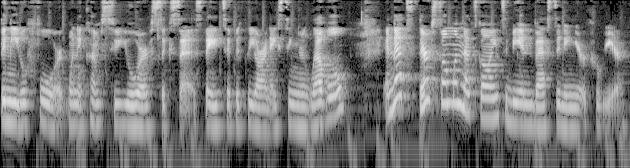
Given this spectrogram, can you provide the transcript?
the needle forward when it comes to your success. They typically are in a senior level, and that's there's someone that's going to be invested in your career.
